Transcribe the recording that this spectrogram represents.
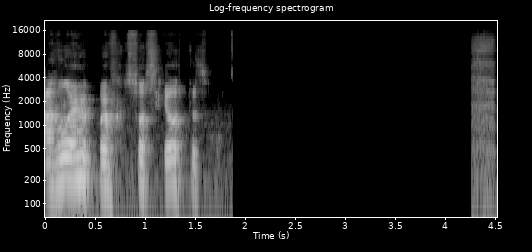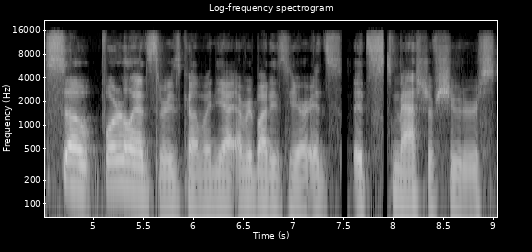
I where, where am I supposed to go with this? One? so Borderlands 3 is coming. Yeah, everybody's here. It's it's smash of shooters.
